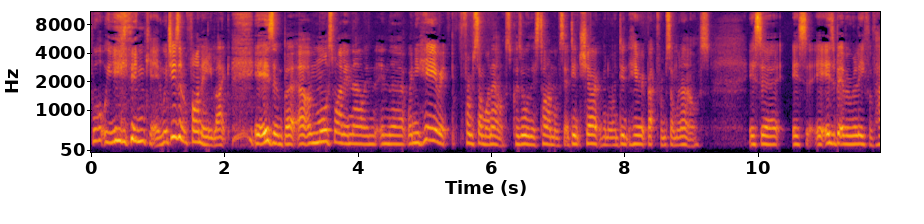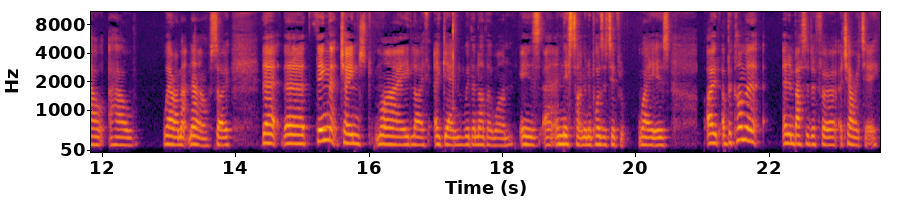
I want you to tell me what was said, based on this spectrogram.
what were you thinking? Which isn't funny like it isn't but uh, i'm more smiling now in, in the when you hear it from someone else because all this time obviously i didn't share it with anyone didn't hear it back from someone else. It's a it's it is a bit of a relief of how how where i'm at now. So the the thing that changed my life again with another one is uh, and this time in a positive way is i i become a, an ambassador for a charity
